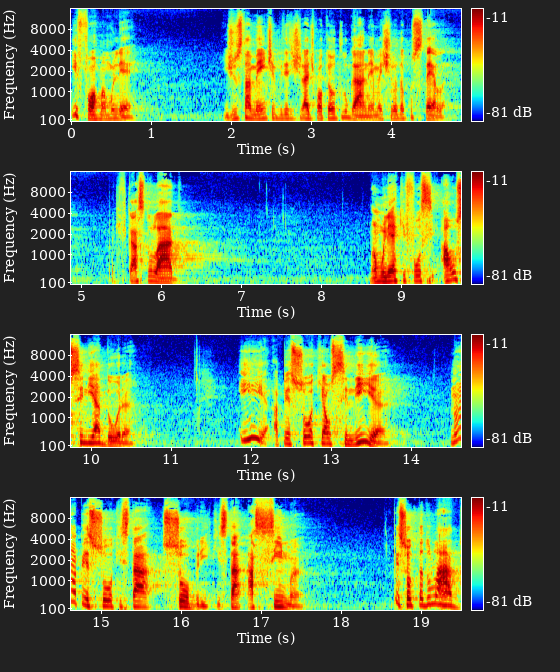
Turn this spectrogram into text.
e forma a mulher. E justamente ele poderia tirar de qualquer outro lugar, né, mas tirou da costela, para que ficasse do lado. Uma mulher que fosse auxiliadora. E a pessoa que auxilia não é a pessoa que está sobre, que está acima. A pessoa que está do lado.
